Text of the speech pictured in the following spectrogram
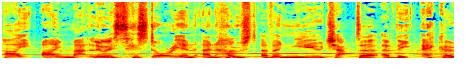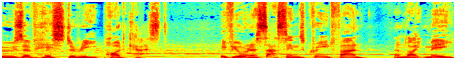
Hi, I'm Matt Lewis, historian and host of a new chapter of the Echoes of History podcast. If you're an Assassin's Creed fan, and like me,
